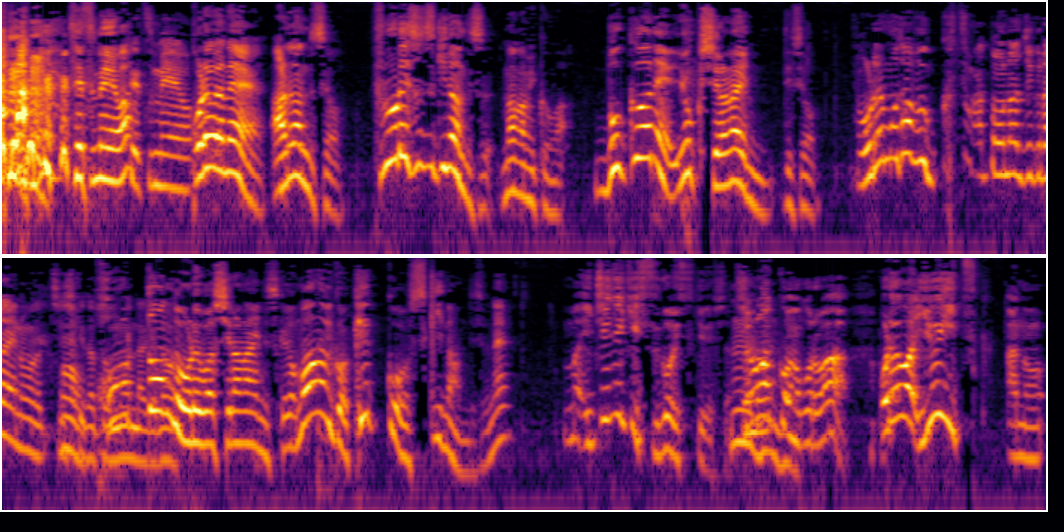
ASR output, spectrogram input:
説明は？説明を。これはね、あれなんですよ。プロレス好きなんです、真上くんは。僕はね、よく知らないんですよ。俺も多分、靴間と同じぐらいの知識だと思うんほだけど。とんど俺は知らないんですけど、真上くんは結構好きなんですよね。まあ、一時期すごい好きでした。うん小学校の頃は、俺は唯一、あの、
